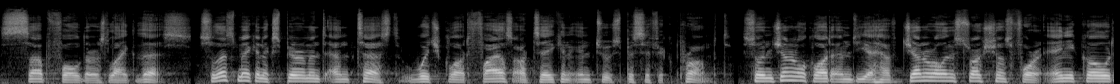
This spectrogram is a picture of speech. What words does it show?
subfolders like this. So let's make an experiment and test which Claude files are taken into specific prompt. So in general Claude MD I have general instructions for any code,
